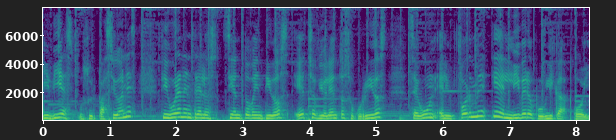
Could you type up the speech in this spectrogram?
y 10 usurpaciones figuran entre los 122 hechos violentos ocurridos según el informe que el Libero publica hoy.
